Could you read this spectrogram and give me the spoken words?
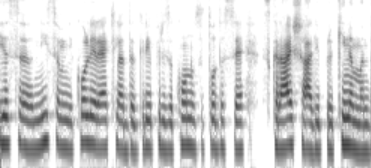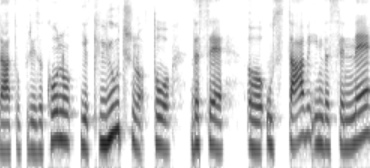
Jaz uh, nisem nikoli rekla, da gre pri zakonu za to, da se skrajša ali prekine mandat. Pri zakonu je ključno to, da se ustavi in da se ne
